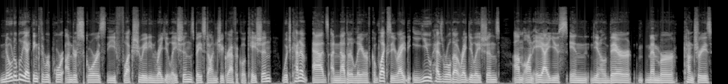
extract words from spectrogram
Notably, I think the report underscores the fluctuating regulations based on geographic location, which kind of adds another layer of complexity, right? The EU has rolled out regulations um, on AI use in you know their member countries,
